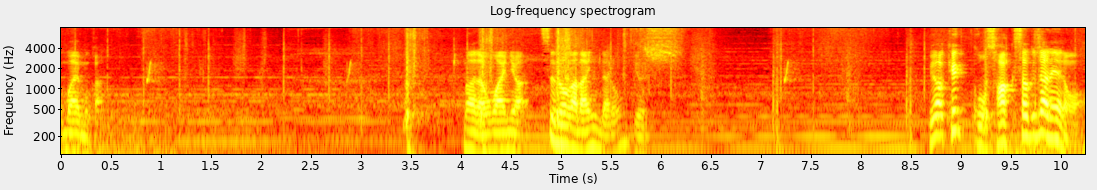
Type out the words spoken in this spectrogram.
お前もかまだお前には角がないんだろ？よし。いや結構サクサクじゃねえの？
